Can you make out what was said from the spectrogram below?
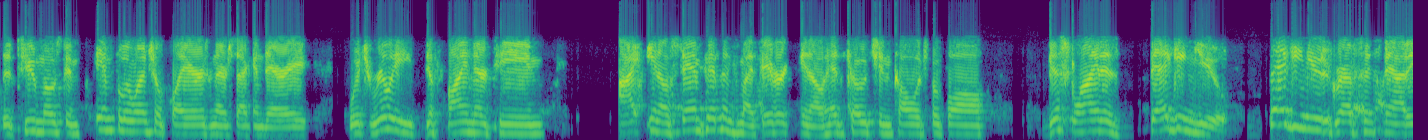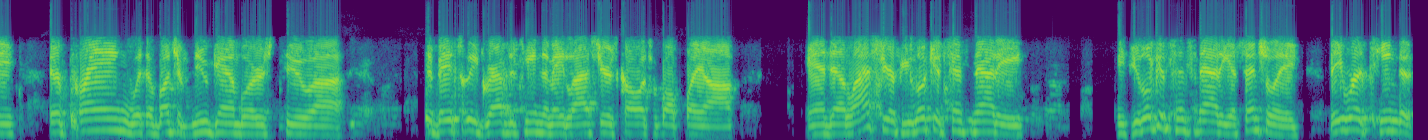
the two most influential players in their secondary, which really define their team. I, you know, Sam Pittman's my favorite, you know, head coach in college football. This line is begging you, begging you to grab Cincinnati. They're praying with a bunch of new gamblers to uh, to basically grab the team that made last year's college football playoff. And uh, last year, if you look at Cincinnati, if you look at Cincinnati, essentially they were a team that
